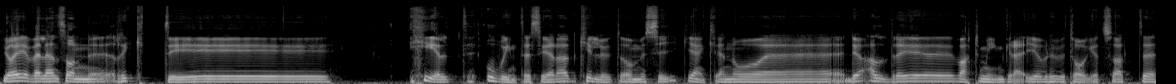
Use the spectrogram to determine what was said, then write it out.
jag är väl en sån riktig helt ointresserad kille utav musik egentligen och eh, det har aldrig varit min grej överhuvudtaget så att eh,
